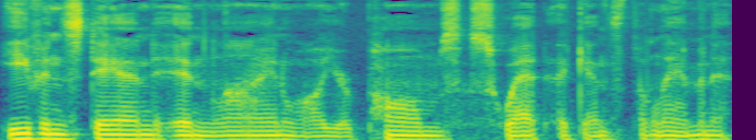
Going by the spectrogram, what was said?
even stand in line while your palms sweat against the laminate.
